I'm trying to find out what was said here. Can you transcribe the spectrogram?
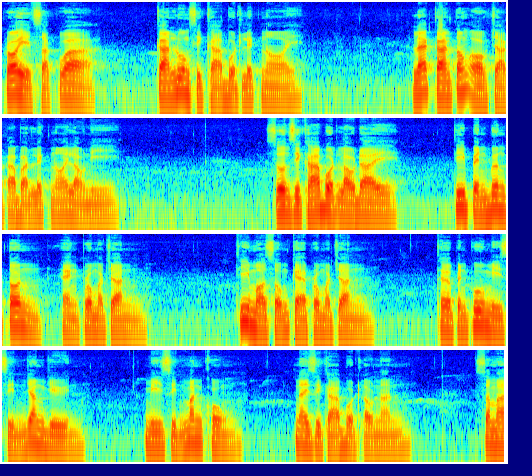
เพราะเหตุสักว่า การล่วงสิกขาบทเล็กน้อย และการต้องออกจากอาบัติเล็กน้อยเหล่านี้ ส่วนสิกขาบทเหล่าใดที่เป็นเบื้องต้นแห่งพรมจรรย์ ที่เหมาะสมแก่พรหมจรรย์ เธอเป็นผู้มีศีลยั่งยืน มีศีลมั่นคง ในสิกขาบทเหล่านั้น สมา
